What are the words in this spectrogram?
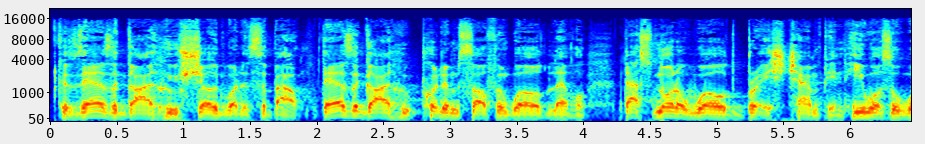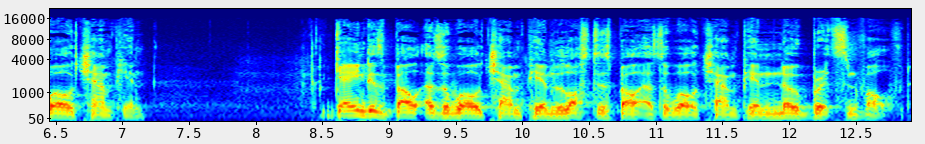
Because there's a guy who showed what it's about. There's a guy who put himself in world level. That's not a world British champion. He was a world champion. Gained his belt as a world champion, lost his belt as a world champion, no Brits involved.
